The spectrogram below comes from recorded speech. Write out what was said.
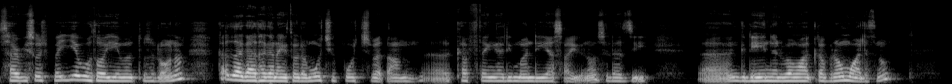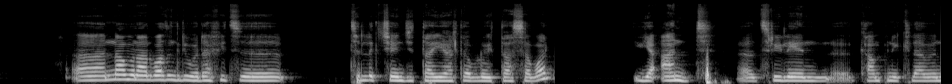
service ኦች በየቦታው እየመጡ ስለሆነ ከዛ ጋር ተገናኝተው ደግሞ chip ኦች በጣም ከፍተኛ demand እያሳዩ ነው። ስለዚህ እንግዲህ ይህንን በማቅረብ ነው ማለት ነው። እና ምናልባት እንግዲህ ወደፊት ትልቅ change ይታያል ተብሎ ይታሰባል። የአንድ ትሪሊየን company ክለብን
